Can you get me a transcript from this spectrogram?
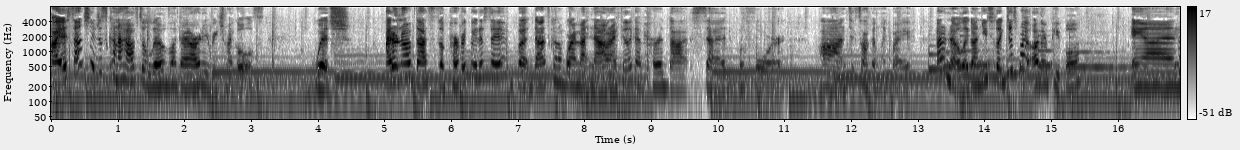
I essentially just kind of have to live like I already reached my goals which I don't know if that's the perfect way to say it, but that's kind of where I'm at now. And I feel like I've heard that said before on TikTok and like by, I don't know, like on YouTube, like just by other people. And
